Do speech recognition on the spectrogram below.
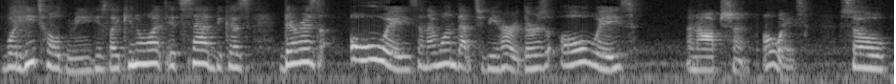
what he told me, he's like, you know what? It's sad because there is always, and I want that to be heard, there's always an option. Always. So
